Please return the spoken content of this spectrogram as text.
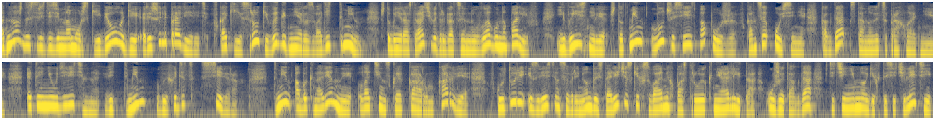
Однажды средиземноморские биологи решили проверить, в какие сроки выгоднее разводить тмин, чтобы не растрачивать драгоценную влагу на полив, и выяснили, что тмин лучше сеять попозже, в конце осени, когда становится прохладнее. Это и неудивительно, ведь тмин – выходец с севера. Тмин обыкновенный, латинское «карум карвия», в культуре известен со времен доисторических свайных построек неолита. Уже тогда, в течение многих тысячелетий,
